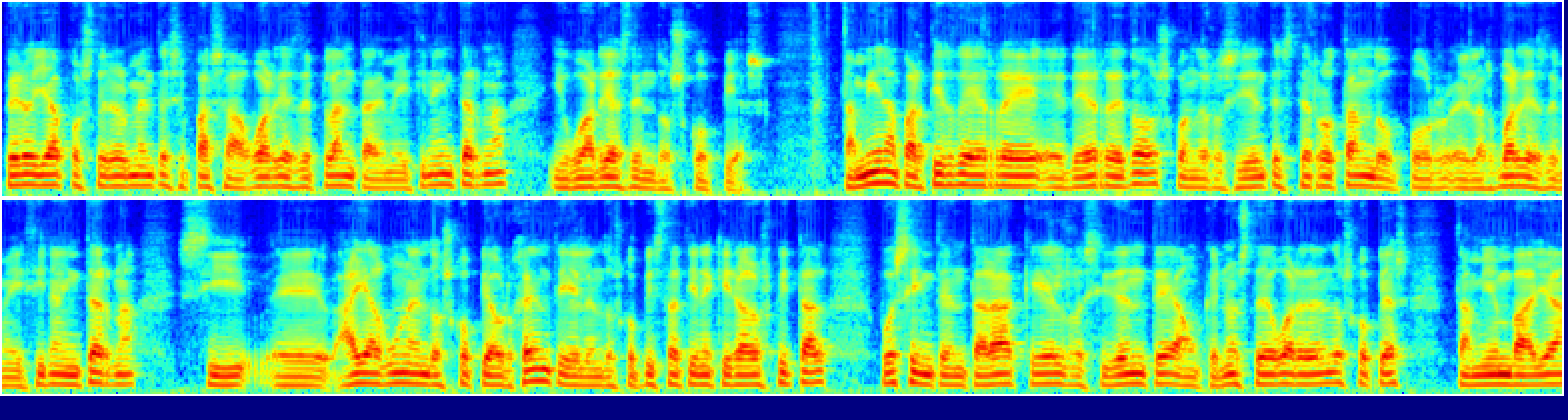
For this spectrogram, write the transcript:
pero ya posteriormente se pasa a guardias de planta de medicina interna y guardias de endoscopias. También a partir de, R, de R2, cuando el residente esté rotando por eh, las guardias de medicina interna, si eh, hay alguna endoscopia urgente y el endoscopista tiene que ir al hospital, pues se intentará que el residente, aunque no esté de guardia de endoscopias, también vaya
